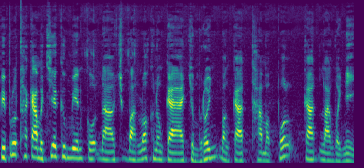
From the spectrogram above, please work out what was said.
ពីព្រោះថាកម្ពុជាគឺមានគោលដៅច្បាស់លាស់ក្នុងការជំរុញបង្កើតធម្មពលកើតឡើងវិញនេះ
